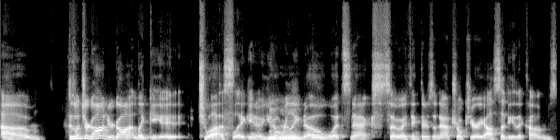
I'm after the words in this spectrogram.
um because once you're gone you're gone like to us like you know you mm-hmm. don't really mm-hmm. know what's next so i think there's a natural curiosity that comes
